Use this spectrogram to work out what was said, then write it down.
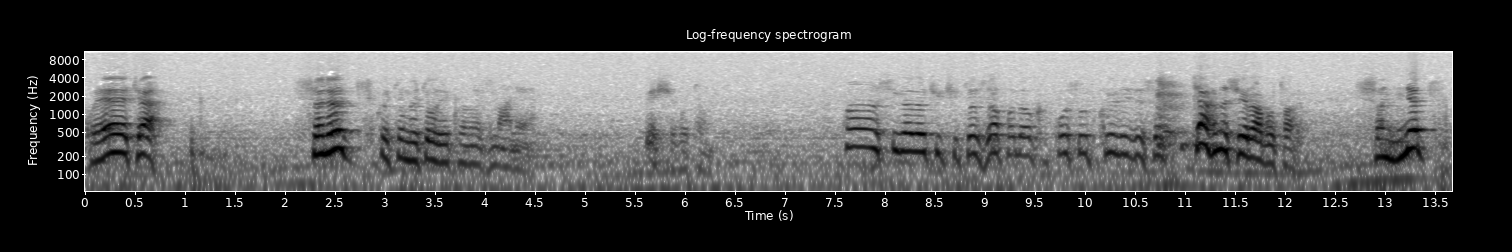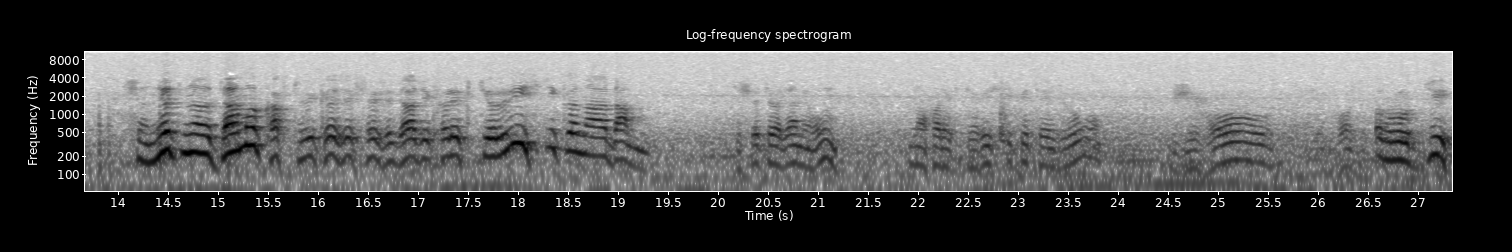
Кое е тя? Съдът като методика на знание. Беше го. А сега вече чета Запада, какво са открили за сън. Тяхна си работа. Сънят, сънят на Адама, както ви казах, се зададе характеристика на Адам. Защото Адам е ум, но характеристиката е друго. Живот, живот. Роди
